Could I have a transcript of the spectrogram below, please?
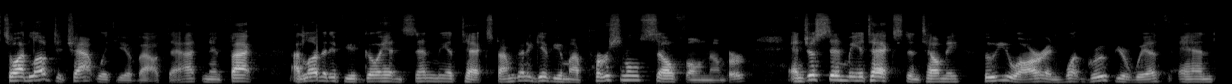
So I'd love to chat with you about that. And in fact, I'd love it if you'd go ahead and send me a text. I'm going to give you my personal cell phone number and just send me a text and tell me who you are and what group you're with. And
